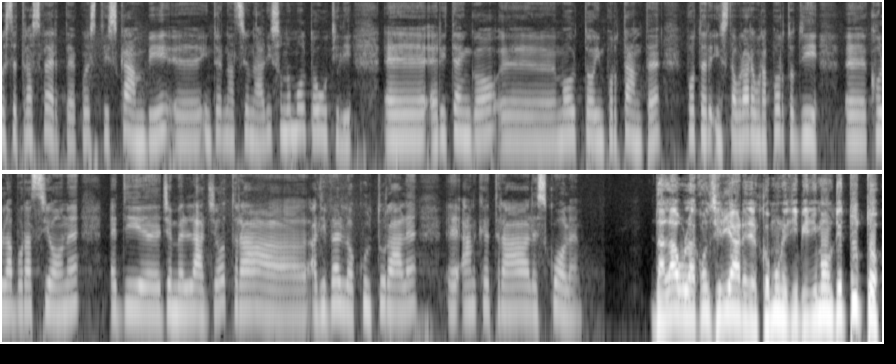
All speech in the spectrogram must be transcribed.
queste trasferte, questi scambi eh, internazionali sono molto utili e, e ritengo eh, molto importante poter instaurare un rapporto di eh, collaborazione e di eh, gemellaggio tra, a livello culturale e anche tra le scuole. Dall'aula consiliare del comune di Piedimonte è tutto.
